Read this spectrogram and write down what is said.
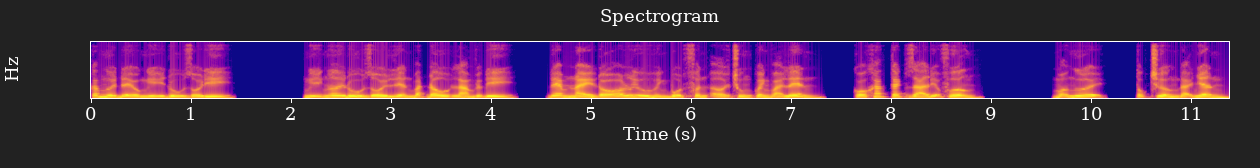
các ngươi đều nghỉ đủ rồi đi. Nghỉ ngơi đủ rồi liền bắt đầu làm việc đi, Đêm này đó lưu hình bột phấn ở chung quanh vải lên, có khác tách ra địa phương. Mọi người, tộc trưởng đại nhân,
